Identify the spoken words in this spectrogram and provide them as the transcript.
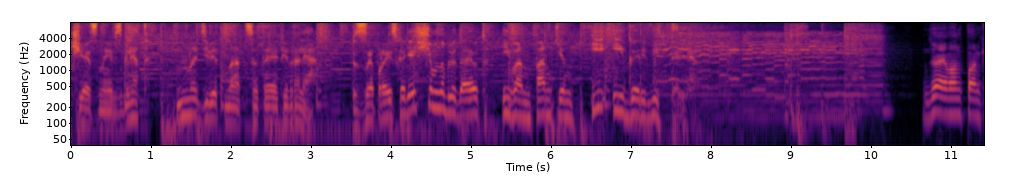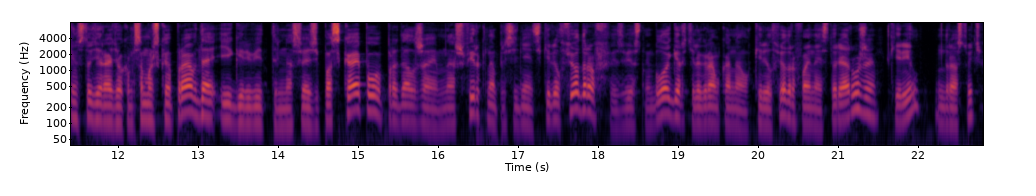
Честный взгляд на 19 февраля. За происходящим наблюдают Иван Панкин и Игорь Виттель. Да, Иван Панкин, студия радио «Комсомольская правда». Игорь Виттель на связи по скайпу. Продолжаем наш эфир. К нам присоединяется Кирилл Федоров, известный блогер, телеграм-канал Кирилл Федоров «Война. История оружия». Кирилл, здравствуйте.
